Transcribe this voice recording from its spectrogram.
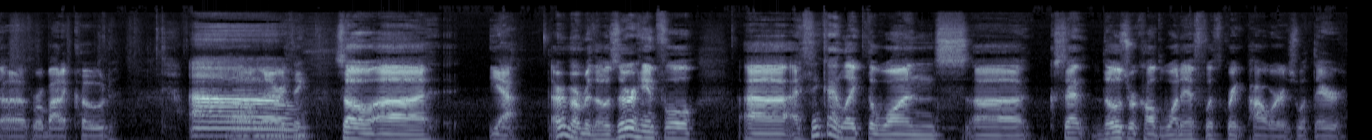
uh, robotic code Oh. um, and everything. So, uh, yeah, I remember those. There were a handful. Uh, I think I like the ones. Uh, 'cause that, those were called "What If" with great powers. What they're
